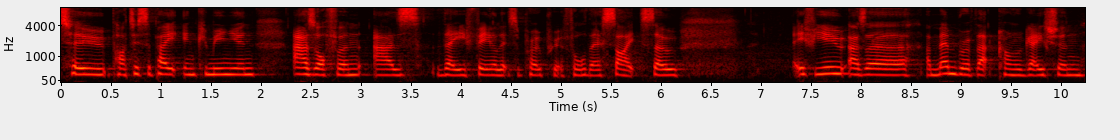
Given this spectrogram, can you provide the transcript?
to participate in communion as often as they feel it's appropriate for their site. So, if you, as a, a member of that congregation,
